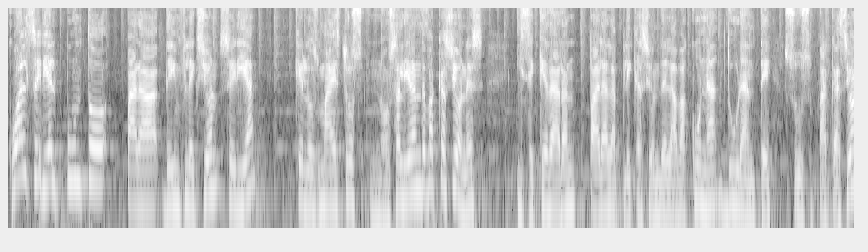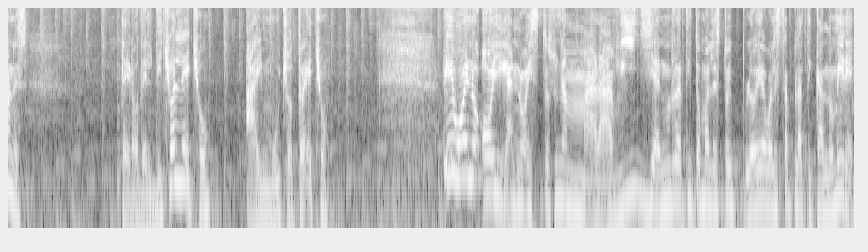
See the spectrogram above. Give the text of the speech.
¿Cuál sería el punto para de inflexión? Sería que los maestros no salieran de vacaciones y se quedaran para la aplicación de la vacuna durante sus vacaciones. Pero del dicho al hecho hay mucho trecho. Y bueno, oigan, no, esto es una maravilla. En un ratito más le estoy, voy a estar platicando. Mire,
